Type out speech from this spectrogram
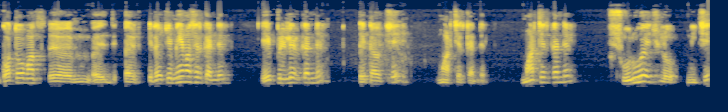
গত মাস এটা হচ্ছে মে মাসের ক্যান্ডেল এপ্রিলের ক্যান্ডেল এটা হচ্ছে মার্চের ক্যান্ডেল মার্চের ক্যান্ডেল শুরু হয়েছিল নিচে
